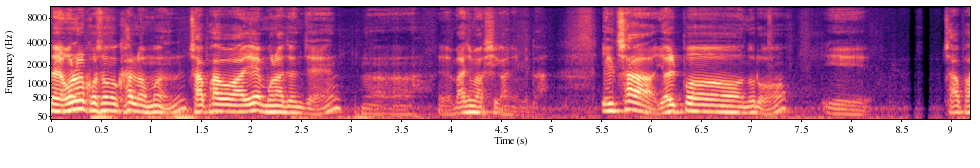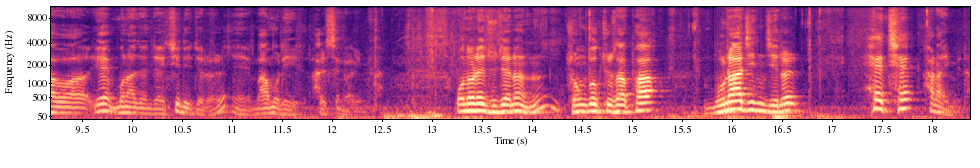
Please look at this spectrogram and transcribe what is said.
네, 오늘 고성국 칼럼은 좌파와의 문화전쟁 어, 예, 마지막 시간입니다. 1차 10번으로 이 좌파와의 문화전쟁 시리즈를 예, 마무리할 생각입니다. 오늘의 주제는 종북 주사파 문화진지를 해체하라입니다.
